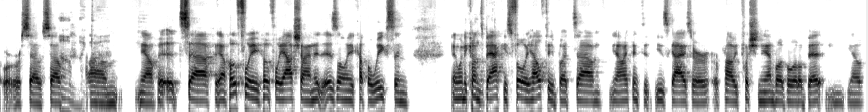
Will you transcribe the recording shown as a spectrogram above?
or, or so. So, oh um, you know, it's uh, you know, hopefully, hopefully, Alshon it is only a couple weeks, and and when he comes back, he's fully healthy. But um, you know, I think that these guys are, are probably pushing the envelope a little bit, and you know,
